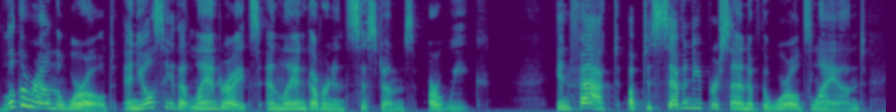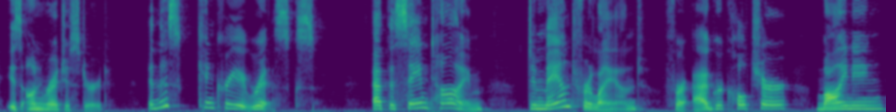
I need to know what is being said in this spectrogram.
Look around the world and you'll see that land rights and land governance systems are weak. In fact, up to 70% of the world's land is unregistered, and this can create risks. At the same time, demand for land for agriculture, mining,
